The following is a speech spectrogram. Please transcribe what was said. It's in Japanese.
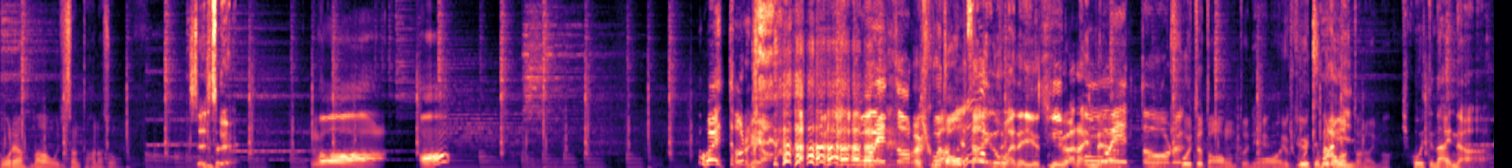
こりゃまあおじさんと話そう。先生。おー。あ？声とるよ。声とる。聞こえた最後まで言って言わないんだよ。聞こえとる？聞こえてた？本当に。聞こえて聞こえてない。なかったな今聞こえてないな。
